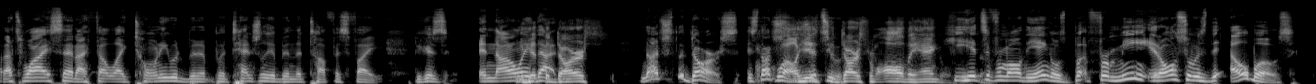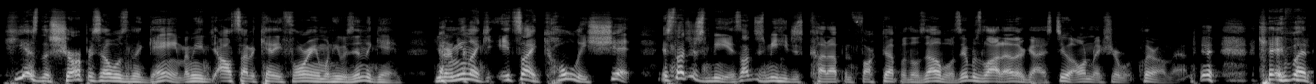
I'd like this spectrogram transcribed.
that's why I said I felt like Tony would be, potentially have been the toughest fight because, and not only hit that, the D'Arce. not just the D'Arce. It's not just Well, he hits jiu-jitsu. the D'Arce from all the angles. He hits it from all the angles. But for me, it also is the elbows. He has the sharpest elbows in the game. I mean, outside of Kenny Florian when he was in the game. You know what I mean? Like, it's like, holy shit. It's not just me. It's not just me. He just cut up and fucked up with those elbows. It was a lot of other guys too. I want to make sure we're clear on that. okay. But,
